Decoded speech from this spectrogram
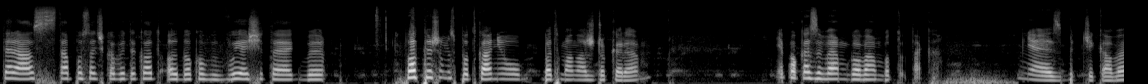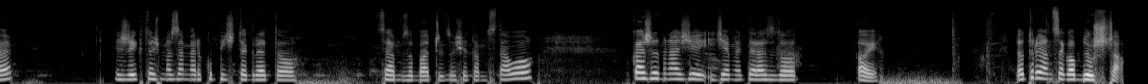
Teraz ta postać Kobiety Kot odblokowywuje się tak jakby po pierwszym spotkaniu Batmana z Jokerem. Nie pokazywałem go wam, bo to tak nie jest zbyt ciekawe. Jeżeli ktoś ma zamiar kupić tę grę, to sam zobaczy, co się tam stało. W każdym razie idziemy teraz do... Oj. Do trującego bluszcza.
